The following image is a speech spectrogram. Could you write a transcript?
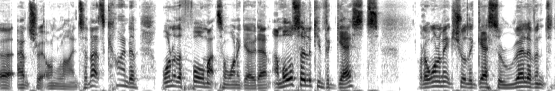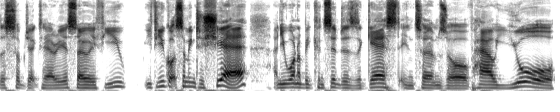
uh, answer it online. So that's kind of one of the formats I want to go down. I'm also looking for guests. But I want to make sure the guests are relevant to the subject area. So if you if you've got something to share and you want to be considered as a guest in terms of how you're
